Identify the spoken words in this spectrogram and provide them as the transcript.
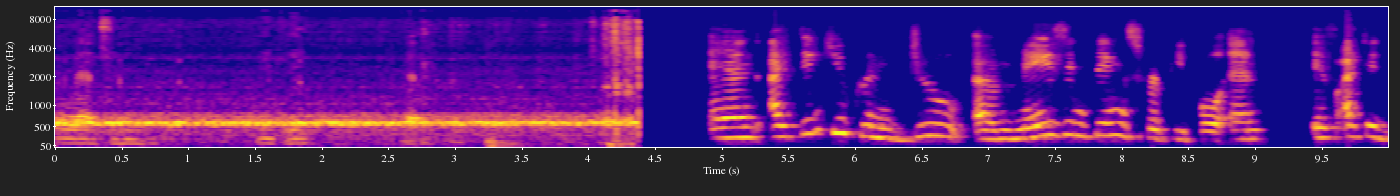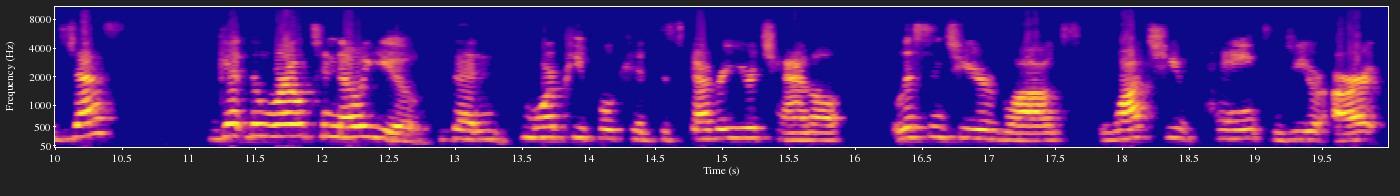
for watching. And I think you can do amazing things for people. And if I could just get the world to know you, then more people could discover your channel, listen to your vlogs, watch you paint and do your art.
